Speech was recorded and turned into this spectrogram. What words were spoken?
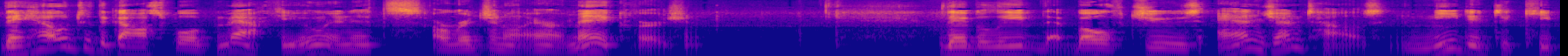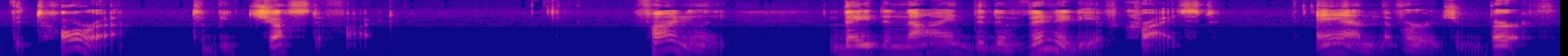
They held to the Gospel of Matthew in its original Aramaic version. They believed that both Jews and Gentiles needed to keep the Torah to be justified. Finally, they denied the divinity of Christ and the virgin birth.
